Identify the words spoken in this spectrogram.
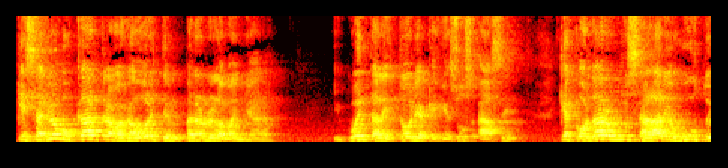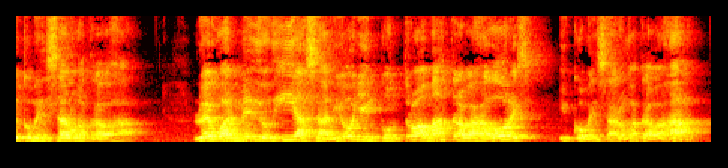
que salió a buscar trabajadores temprano en la mañana. Y cuenta la historia que Jesús hace, que acordaron un salario justo y comenzaron a trabajar. Luego al mediodía salió y encontró a más trabajadores y comenzaron a trabajar.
